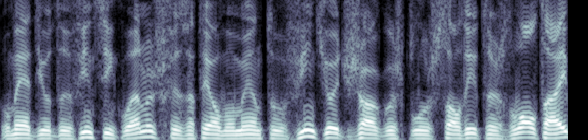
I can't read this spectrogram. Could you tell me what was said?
O médio de 25 anos fez até ao momento 28 jogos pelos sauditas do Altai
